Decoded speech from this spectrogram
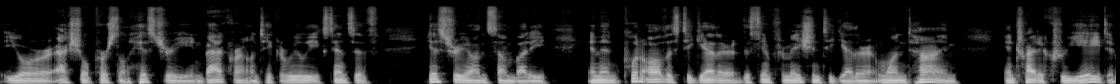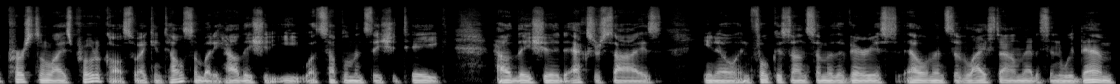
your actual personal history and background, take a really extensive history on somebody, and then put all this together, this information together at one time and try to create a personalized protocol so I can tell somebody how they should eat, what supplements they should take, how they should exercise, you know, and focus on some of the various elements of lifestyle medicine with them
